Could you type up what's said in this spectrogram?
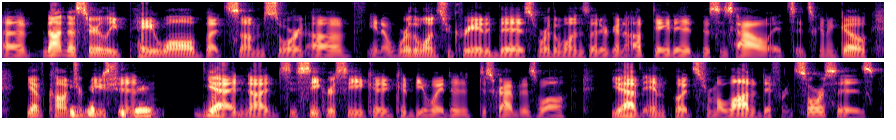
uh, not necessarily paywall, but some sort of, you know, we're the ones who created this. We're the ones that are going to update it. This is how it's it's going to go. You have contribution. Yeah, no, secrecy could could be a way to describe it as well. You have inputs from a lot of different sources,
